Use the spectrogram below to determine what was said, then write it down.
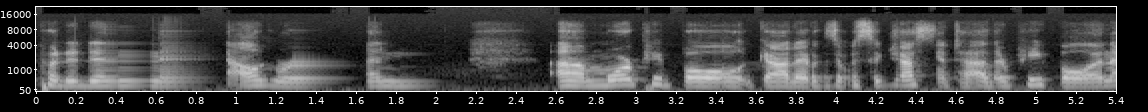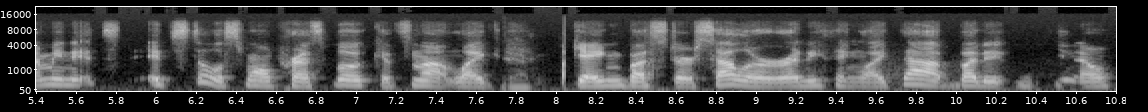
put it in the algorithm. And um, more people got it because it was suggesting it to other people. And I mean, it's it's still a small press book. It's not like Yeah. gangbuster seller or anything like that. But it, you know,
